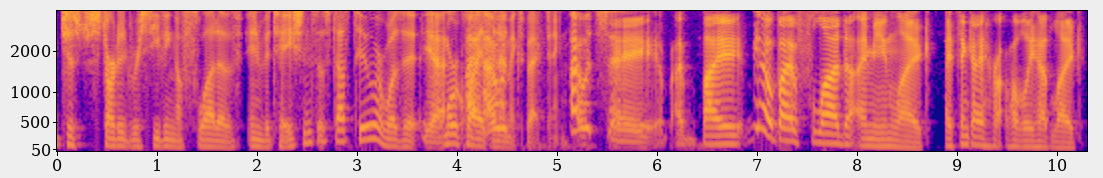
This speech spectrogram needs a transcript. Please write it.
just started receiving a flood of invitations of stuff too, or was it Yeah, more quiet I- I than would- I'm expecting? I would say uh, by you know by a flood I mean like I think I probably had like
